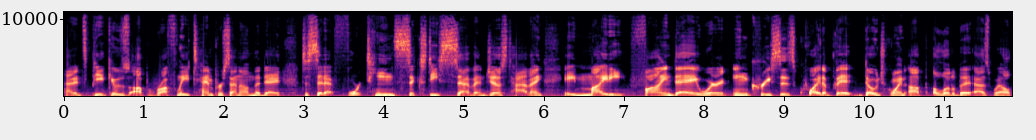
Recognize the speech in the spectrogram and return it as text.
At its peak, it was up roughly 10% on the day to sit at 1467. Just having a mighty fine day where it increases quite a bit. Dogecoin up a little bit as well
